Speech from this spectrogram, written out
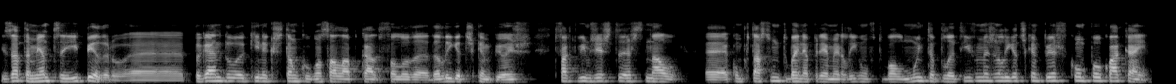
Exatamente, e Pedro, uh, pegando aqui na questão que o Gonçalo há bocado falou da, da Liga dos Campeões, de facto vimos este Arsenal uh, comportar-se muito bem na Premier League, um futebol muito apelativo, mas na Liga dos Campeões ficou um pouco aquém.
